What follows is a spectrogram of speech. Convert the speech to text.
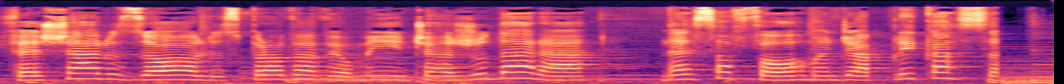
Fechar os olhos provavelmente ajudará nessa forma de aplicação.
